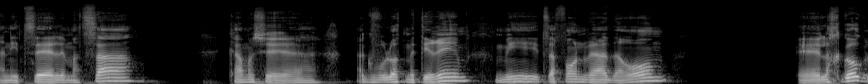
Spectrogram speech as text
אני אצא למסע, כמה שהגבולות מתירים, מצפון ועד דרום, אה, לחגוג,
